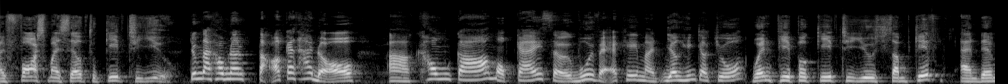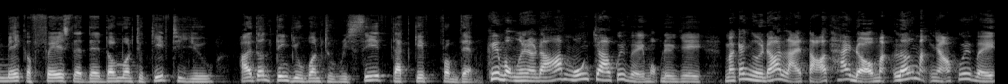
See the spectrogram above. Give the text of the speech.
I force myself to give to you. Chúng ta không nên tỏ cái thái độ à, không có một cái sự vui vẻ khi mà dâng hiến cho Chúa. When people give to you some gift and they make a face that they don't want to give to you, I don't think you want to receive that gift from them. Khi một người nào đó muốn cho quý vị một điều gì mà cái người đó lại tỏ thái độ mặt lớn mặt nhỏ quý vị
